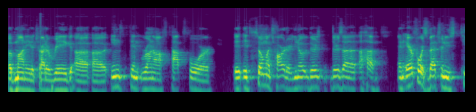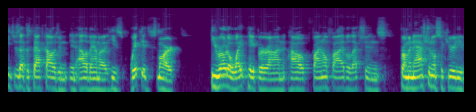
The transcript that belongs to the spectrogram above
of money to try to rig a, a instant runoff top four. It, it's so much harder. You know, there's there's a, a, an Air Force veteran who teaches at the Staff College in, in Alabama. He's wicked smart. He wrote a white paper on how Final Five elections, from a national security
